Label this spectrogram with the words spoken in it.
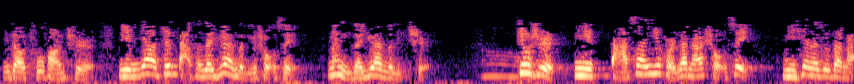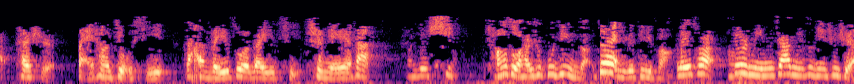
你到厨房吃。你们家真打算在院子里守岁，那你在院子里吃。哦。就是你打算一会儿在哪守岁，你现在就在哪开始摆上酒席，大家围坐在一起吃年夜饭。啊，就是场所还是固定的，对，一个地方。没错，就是你们家你自己去选，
